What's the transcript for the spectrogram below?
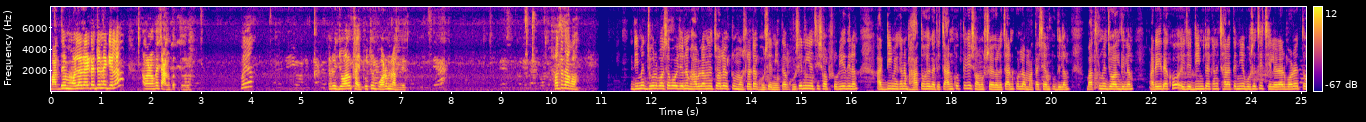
বাধ্য ময়লা গাড়িটার জন্য গেলাম আমার আমাকে চান করতে হলো। বুঝলে একটু জল খাই প্রচুর গরম লাগবে। সাথে থাকো। ডিমের ঝোল বসাবো, ওই জন্য ভাবলাম যে চলো একটু মশলাটা ঘষে নিই। তা ঘষে নিয়েছি, সব সরিয়ে দিলাম। আর ডিম এখানে ভাতও হয়ে গেছে। চান করতে গিয়ে সমস্যা হয়ে গেলো। চান করলাম, মাথায় শ্যাম্পু দিলাম, বাথরুমে জল দিলাম। আর এই দেখো, এই যে ডিমটা এখানে ছাড়াতে নিয়ে বসেছি, ছেলের আর বরে তো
